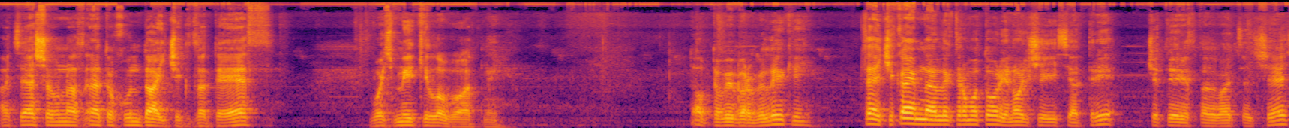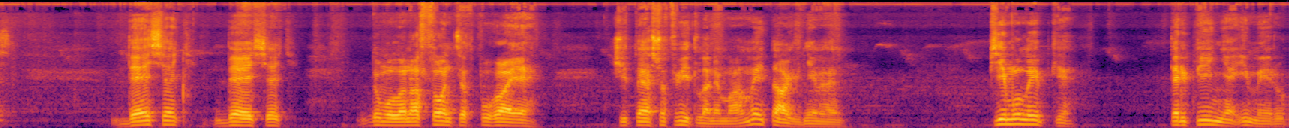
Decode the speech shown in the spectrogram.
А це що у нас це хундайчик з АТС 8 кВт. Тобто вибір великий. Це чекаємо на електромоторі 063 426 10 10. Думала, нас сонце спугає, чи те, що світла нема. Ми і так знімемо. Всім улипки, терпіння і миру.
